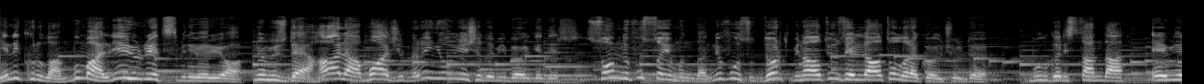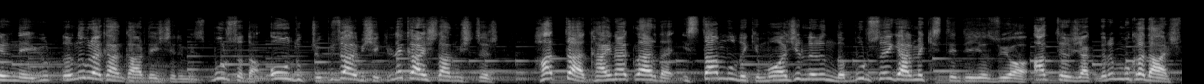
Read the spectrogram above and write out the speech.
yeni kurulan bu mahalleye Hürriyet ismini veriyor. Günümüzde hala muhacirlerin yoğun yaşadığı bir bölgedir. Son nüfus sayımında nüfusu 4656 olarak ölçüldü. Bulgaristan'da evlerini, yurtlarını bırakan kardeşlerimiz Bursa'da oldukça güzel bir şekilde karşılanmıştır. Hatta kaynaklarda İstanbul'daki muhacirlerin de Bursa'ya gelmek istediği yazıyor. Aktaracaklarım bu kadar.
